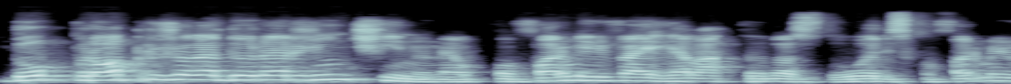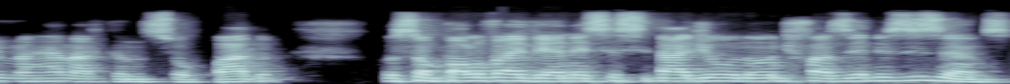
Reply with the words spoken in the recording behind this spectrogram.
do próprio jogador argentino, né? Conforme ele vai relatando as dores, conforme ele vai relatando o seu quadro, o São Paulo vai ver a necessidade ou não de fazer os exames.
